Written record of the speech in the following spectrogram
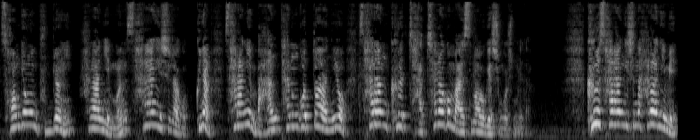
성경은 분명히 하나님은 사랑이시라고 그냥 사랑이 많다는 것도 아니요 사랑 그 자체라고 말씀하고 계신 것입니다. 그 사랑이신 하나님이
